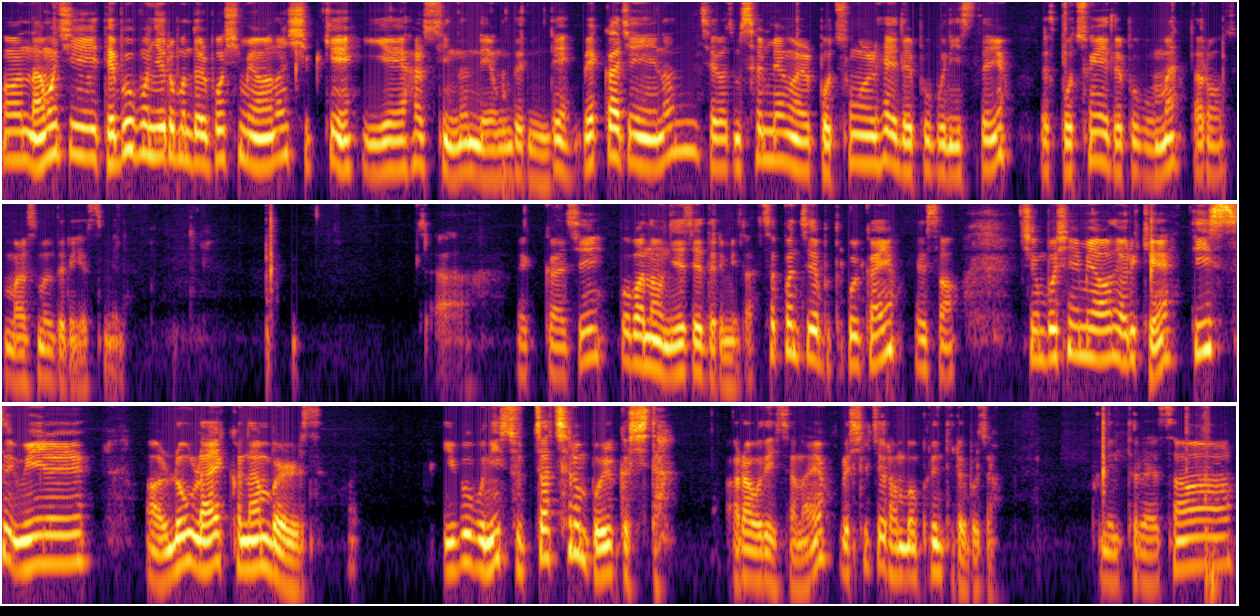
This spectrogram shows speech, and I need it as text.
어, 나머지 대부분 여러분들 보시면 쉽게 이해할 수 있는 내용들인데, 몇 가지는 제가 좀 설명을 보충을 해야 될 부분이 있어요. 그래서 보충해야 될 부분만 따로 좀 말씀을 드리겠습니다. 자, 몇 가지 뽑아놓은 예제들입니다. 첫 번째부터 볼까요? 그래서 지금 보시면 이렇게 This will look like numbers. 이 부분이 숫자처럼 보일 것이다. 라고 되어 있잖아요. 그래서 실제로 한번 프린트를 해보죠. 프린트를 해서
